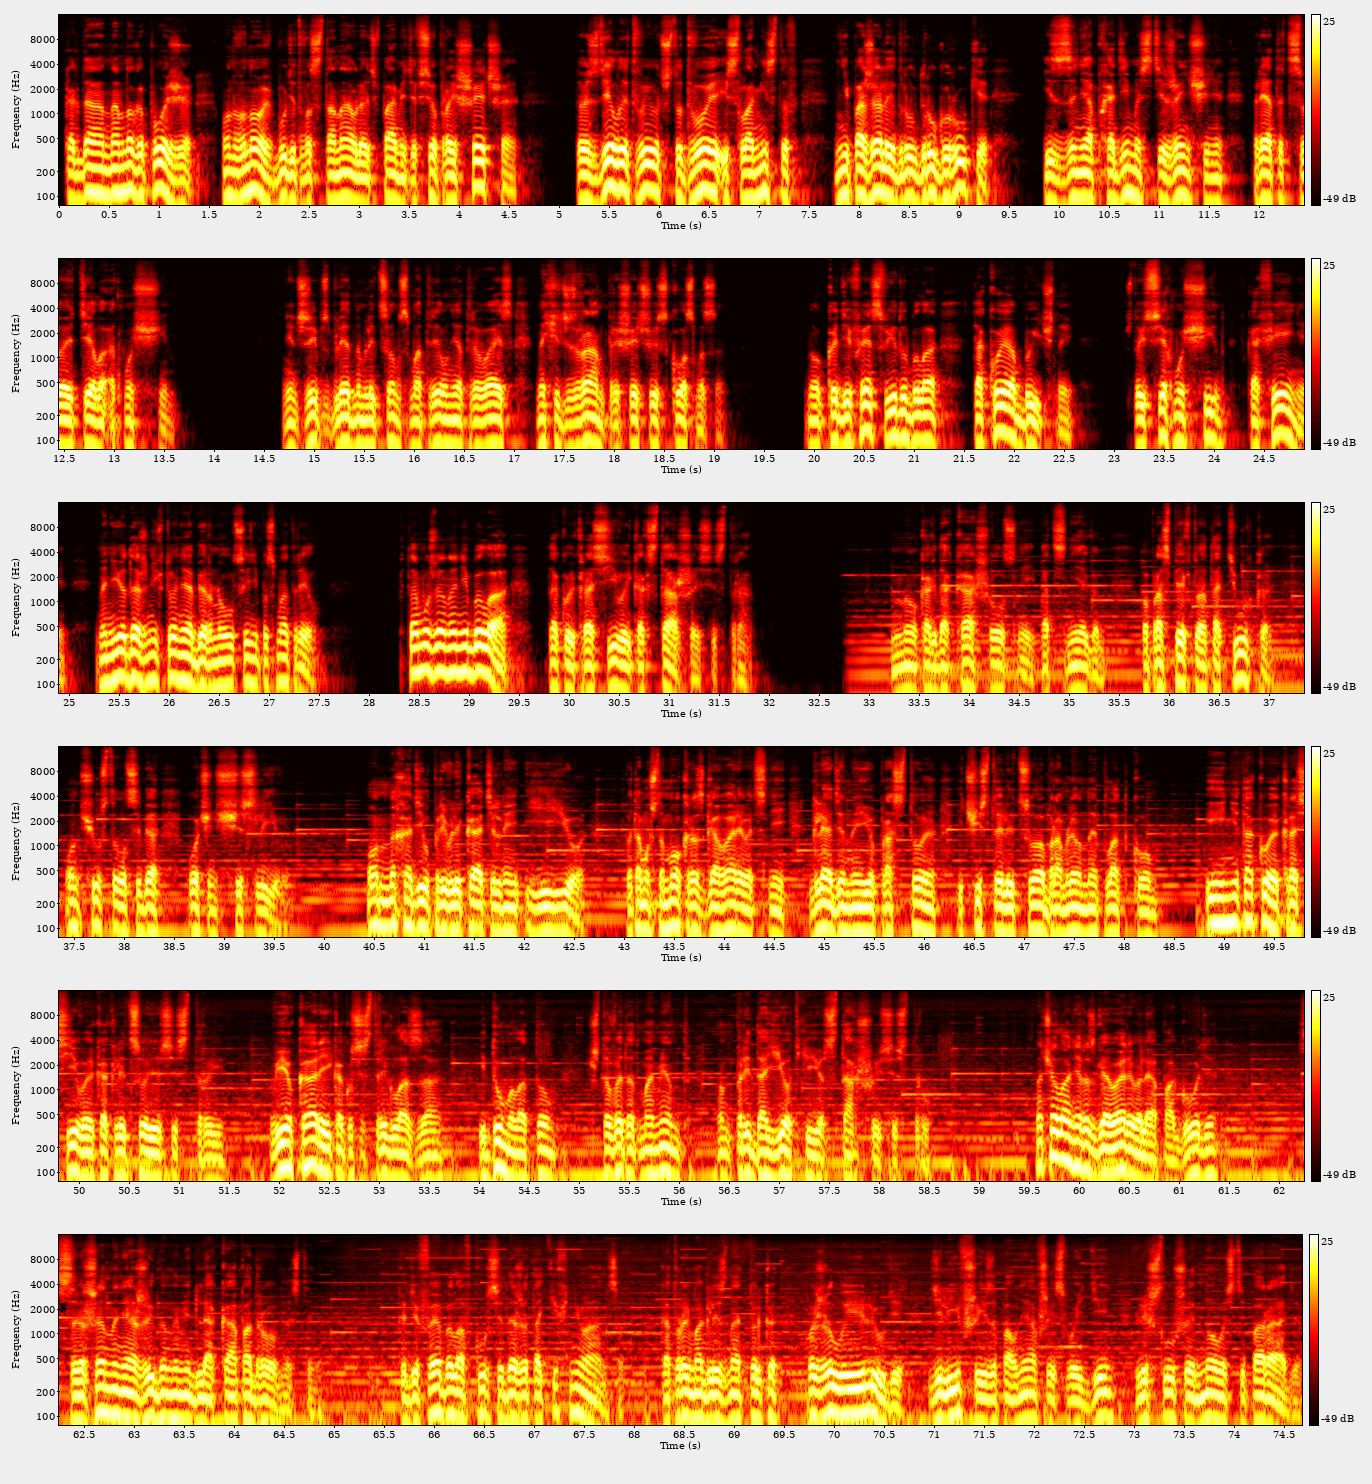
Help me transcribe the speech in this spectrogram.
Когда намного позже он вновь будет восстанавливать в памяти все происшедшее — то сделает вывод, что двое исламистов не пожали друг другу руки из-за необходимости женщине прятать свое тело от мужчин. Ниджип с бледным лицом смотрел, не отрываясь, на хиджран, пришедшую из космоса. Но Кадифе с виду была такой обычной, что из всех мужчин в кофейне на нее даже никто не обернулся и не посмотрел. К тому же она не была такой красивой, как старшая сестра. Но когда Ка шел с ней под снегом по проспекту Ататюрка, он чувствовал себя очень счастливым. Он находил привлекательной ее, потому что мог разговаривать с ней, глядя на ее простое и чистое лицо, обрамленное платком, и не такое красивое, как лицо ее сестры, в ее карие, как у сестры, глаза, и думал о том, что в этот момент он предает ее старшую сестру. Сначала они разговаривали о погоде, совершенно неожиданными для К подробностями. Кадифе была в курсе даже таких нюансов, которые могли знать только пожилые люди, делившие и заполнявшие свой день, лишь слушая новости по радио.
